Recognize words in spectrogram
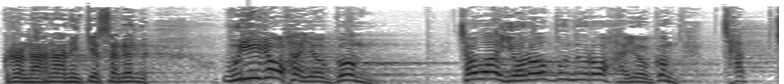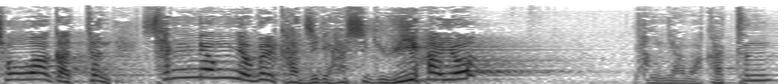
그러나 하나님께서는 우리로 하여금 저와 여러분으로 하여금 잡초와 같은 생명력을 가지게 하시기 위하여 광야와 같은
